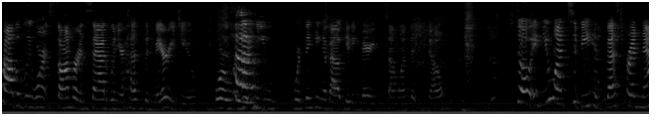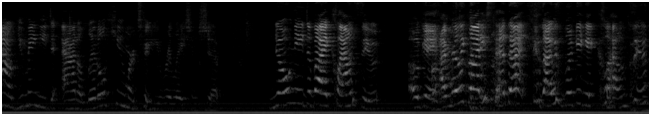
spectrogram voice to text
probably weren't somber and sad when your husband married you, or when you were thinking about getting married to someone that you know. So if you want to be his best friend now, you may need to add a little humor to your relationship. No need to buy a clown suit. Okay, I'm really glad he said that because I was looking at clown suits.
